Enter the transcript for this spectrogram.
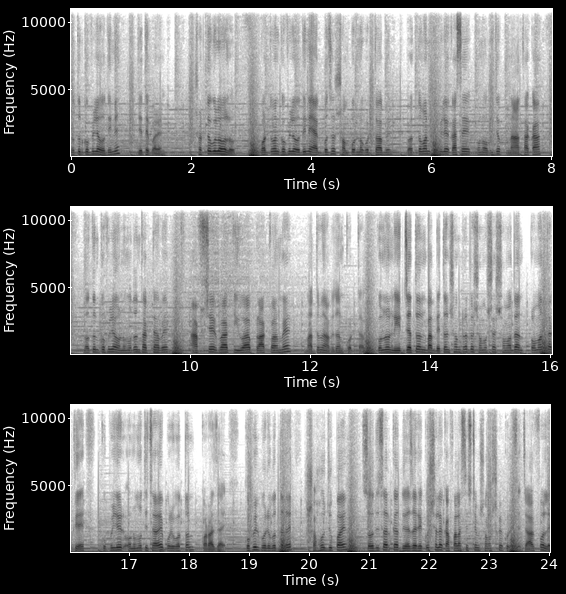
নতুন কপিলের অধীনে যেতে পারেন। শর্তগুলো হলো, বর্তমান কপিলের অধীনে এক বছর সম্পন্ন করতে হবে, বর্তমান কপিলের কাছে কোনো অভিযোগ না থাকা, নতুন কপিলের অনুমোদন থাকতে হবে আপসের বা কিউআ প্ল্যাটফর্মের মাধ্যমে আবেদন করতে হবে। কোনো নির্যাতন বা বেতন সংক্রান্ত সমস্যার সমাধান প্রমাণ থাকলে কপিলের অনুমতি ছাড়াই পরিবর্তন করা যায়। কপিল পরিবর্তনের সহজ উপায় সৌদি সরকার দুই হাজার একুশ সালে কাফালা সিস্টেম সংস্কার করেছে, যার ফলে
